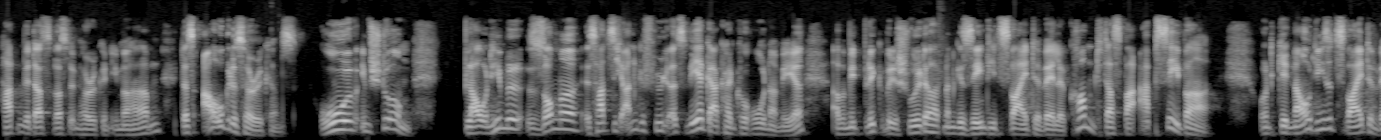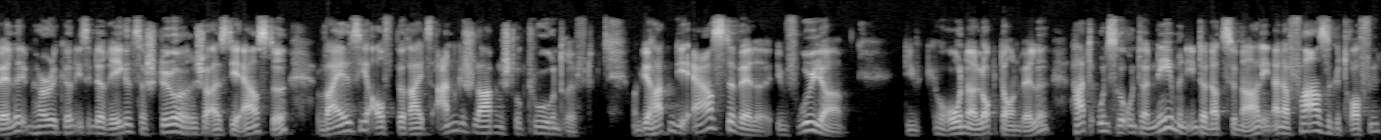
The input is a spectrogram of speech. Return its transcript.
hatten wir das, was wir im Hurricane immer haben, das Auge des Hurricanes. Ruhe im Sturm. Blauen Himmel, Sommer, es hat sich angefühlt, als wäre gar kein Corona mehr, aber mit Blick über die Schulter hat man gesehen, die zweite Welle kommt. Das war absehbar. Und genau diese zweite Welle im Hurricane ist in der Regel zerstörerischer als die erste, weil sie auf bereits angeschlagene Strukturen trifft. Und wir hatten die erste Welle im Frühjahr die Corona-Lockdown-Welle, hat unsere Unternehmen international in einer Phase getroffen,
